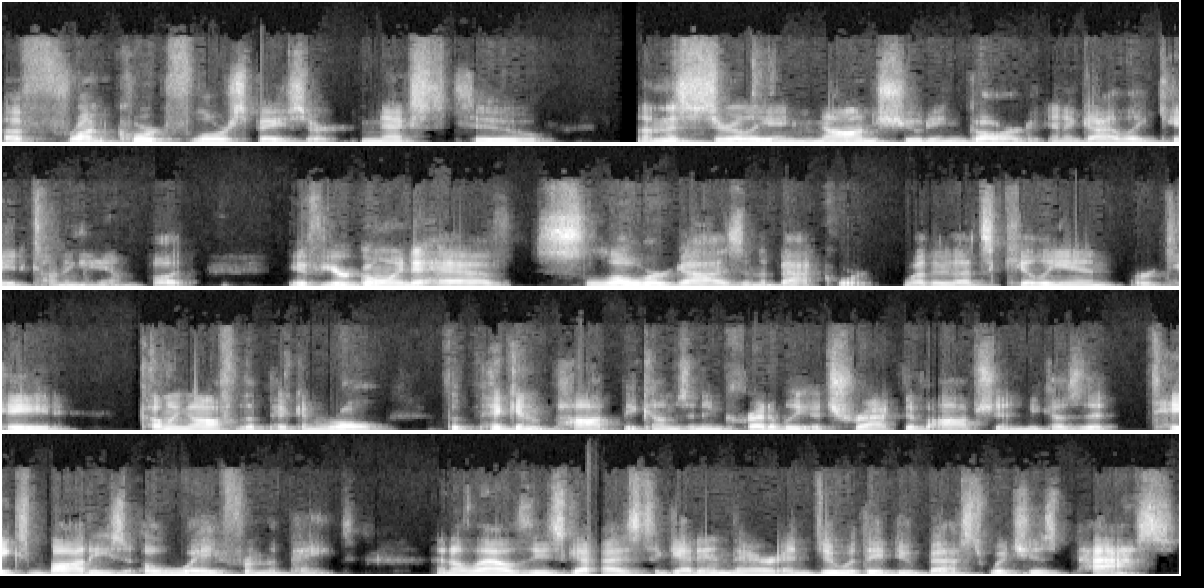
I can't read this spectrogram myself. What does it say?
a front court floor spacer next to not necessarily a non shooting guard in a guy like Cade Cunningham, but if you're going to have slower guys in the backcourt, whether that's Killian or Cade coming off of the pick and roll, the pick and pop becomes an incredibly attractive option because it takes bodies away from the paint and allows these guys to get in there and do what they do best, which is pass.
